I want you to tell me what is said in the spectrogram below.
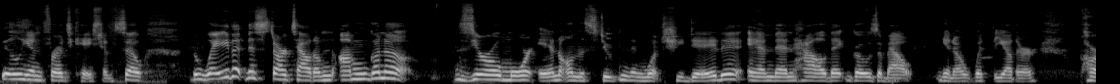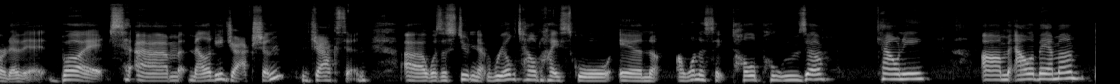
billion for education. So, the way that this starts out, I'm I'm gonna zero more in on the student and what she did, and then how that goes about, you know, with the other part of it. But um, Melody Jackson Jackson uh, was a student at Reeltown High School in I want to say Tullapalooza County, um, Alabama,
